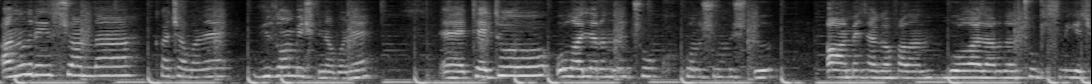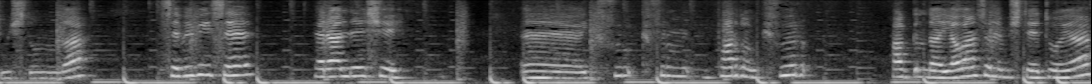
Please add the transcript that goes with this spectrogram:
Anıl Reis şu anda kaç abone? 115 bin abone. E, TETO olaylarında çok konuşulmuştu. Ahmet Aga falan bu olaylarda çok ismi geçmişti onun da. Sebebi ise herhalde şey ee, küfür küfür pardon küfür hakkında yalan söylemiş TTO'ya.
